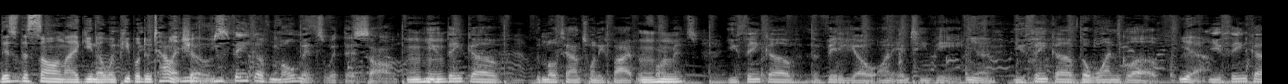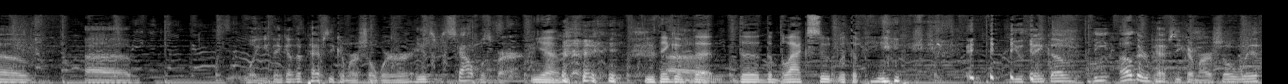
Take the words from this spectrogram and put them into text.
this is the song like you know when people do talent You, you shows. think of moments with this song. Mm-hmm. You think of the Motown 25 performance. You think of the video on MTV. Yeah. You think of the one glove. Yeah. You think of, uh, well, you think of the Pepsi commercial where his scalp was burned. Yeah, you think of the uh, the the black suit with the pink. You think of the other Pepsi commercial with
